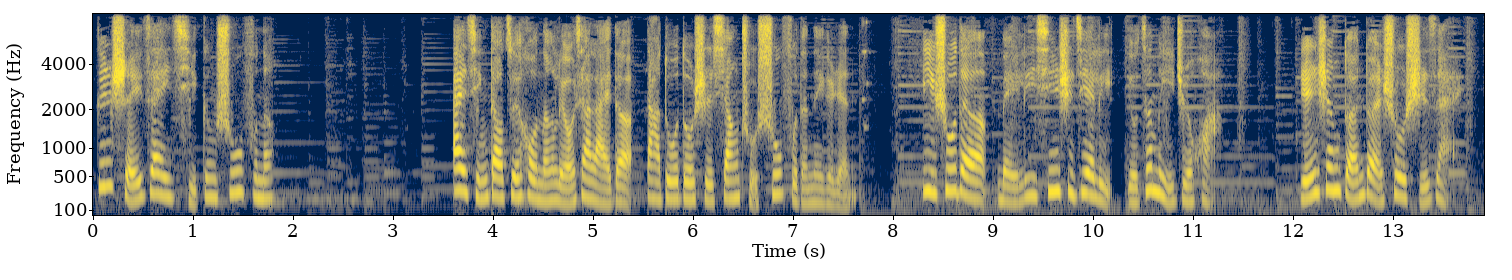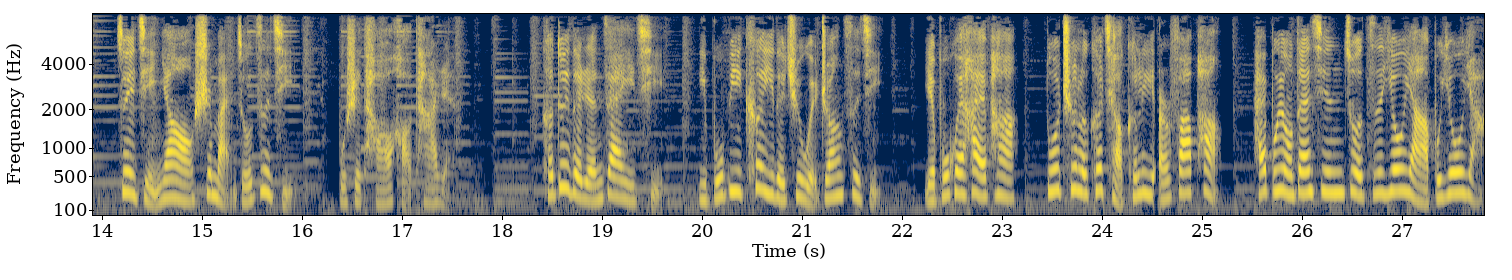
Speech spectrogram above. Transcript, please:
跟谁在一起更舒服呢？爱情到最后能留下来的，大多都是相处舒服的那个人。一书的《美丽新世界》里有这么一句话。人生短短数十载，最紧要是满足自己，不是讨好他人。和对的人在一起，你不必刻意的去伪装自己，也不会害怕多吃了颗巧克力而发胖，还不用担心坐姿优雅不优雅，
